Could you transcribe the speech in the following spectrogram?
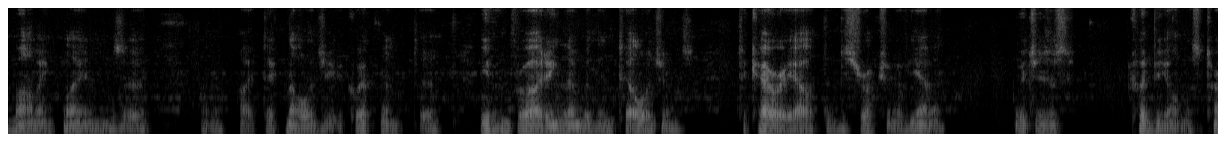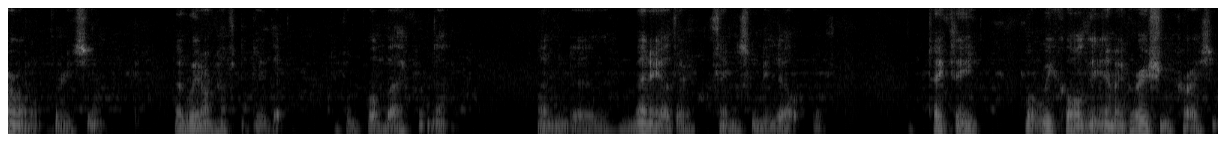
bombing planes, uh, uh, high technology equipment, uh, even providing them with intelligence to carry out the destruction of Yemen, which is could be almost terminal pretty soon. But we don't have to do that. We can pull back from that. And uh, many other things can be dealt with. Take the what we call the immigration crisis.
